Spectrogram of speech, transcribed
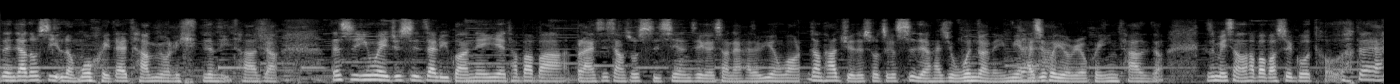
人家都是以冷漠回待他，没有理 人理他这样。但是因为就是在旅馆那一夜，他爸爸本来是想说实现这个小男孩的愿望，让他觉得说这个世人还是有温暖的一面，啊、还是会有人回应他的这样。可是没想到他爸爸睡过头了，对、啊，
